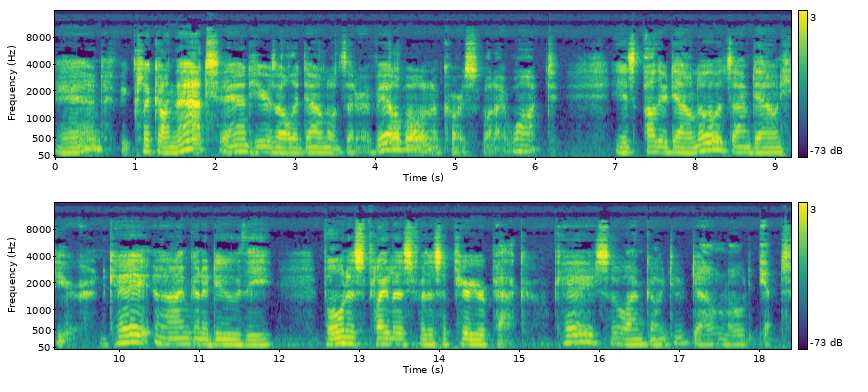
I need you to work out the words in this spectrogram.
and we click on that, and here's all the downloads that are available. And of course, what I want is other downloads. I'm down here. Okay, and I'm going to do the bonus playlist for the Superior Pack. Okay, so I'm going to download it.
